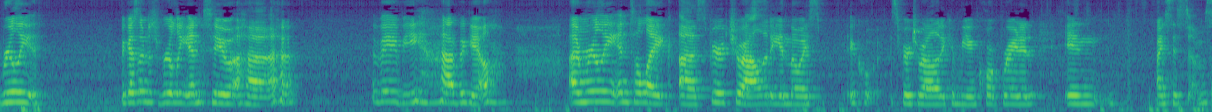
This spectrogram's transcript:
really, I guess I'm just really into, uh, baby, Abigail. I'm really into like, uh, spirituality and the way sp spirituality can be incorporated in my systems.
